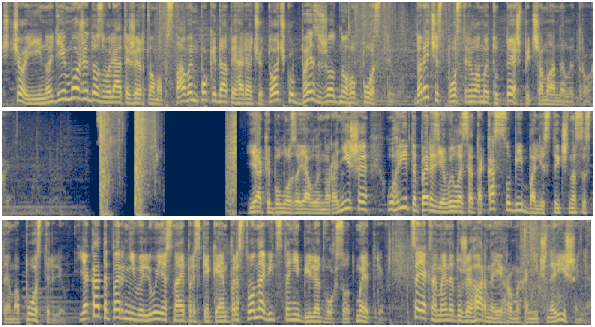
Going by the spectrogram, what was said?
Що іноді може дозволяти жертвам обставин покидати гарячу точку без жодного пострілу. До речі, з пострілами тут теж підшаманили трохи. Як і було заявлено раніше, у грі тепер з'явилася така собі балістична система пострілів, яка тепер нівелює снайперське кемперство на відстані біля 200 метрів. Це, як на мене, дуже гарне ігромеханічне рішення,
